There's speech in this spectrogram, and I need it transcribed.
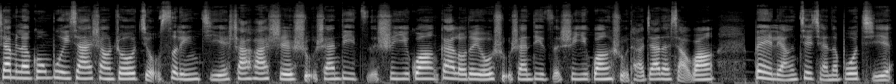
下面来公布一下上周九四零级沙发是蜀山弟子释一光盖楼的有蜀山弟子释一光、薯条家的小汪、被梁借钱的波奇、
